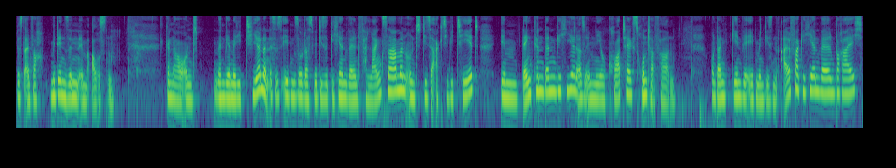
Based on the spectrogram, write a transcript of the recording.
bist einfach mit den Sinnen im Außen. Genau, und wenn wir meditieren, dann ist es eben so, dass wir diese Gehirnwellen verlangsamen und diese Aktivität im denkenden Gehirn, also im Neokortex, runterfahren. Und dann gehen wir eben in diesen Alpha-Gehirnwellenbereich.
